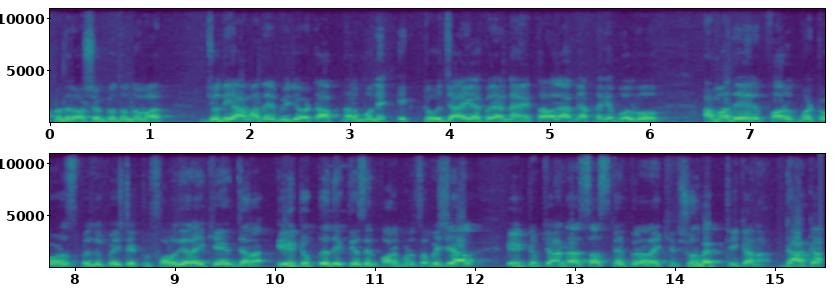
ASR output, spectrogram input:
আপনাদের অসংখ্য ধন্যবাদ। যদি আমাদের ভিডিওটা আপনার মনে একটু জায়গা করে নেয়, তাহলে আমি আপনাকে বলব, আমাদের ফারুক মোটরস ফেসবুক পেজটা একটু ফলো দিয়ে রাখেন। যারা ইউটিউবতে দেখতেছেন ফারুক মোটরস অফিসিয়াল ইউটিউব চ্যানেলটা সাবস্ক্রাইব করে রাখেন। শুরমের ঠিকানা, ঢাকা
